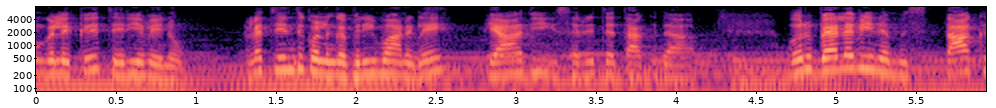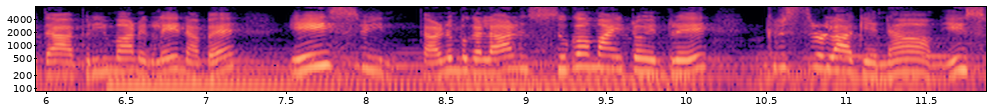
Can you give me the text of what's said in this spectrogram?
உங்களுக்கு தெரிய வேணும். நல்லா தெரிந்து கொள்ளுங்க பிரிமானுகளே வியாதி சரித்த தாக்குதா? ஒரு பலவீனம் தாக்குதா? பிரிமானுகளே நம்ம இயேசுவின் தழும்புகளால் சுகமாயிட்டோம் என்று கிறிஸ்துவலாகிய நாம் இயேசு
